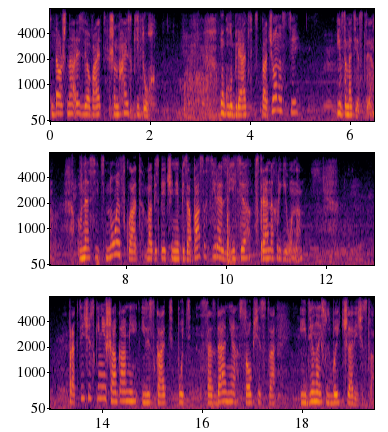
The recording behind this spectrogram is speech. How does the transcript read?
должна развивать шанхайский дух, углублять сплоченности и взаимодействие вносить новый вклад в обеспечение безопасности и развития в странах региона. Практическими шагами изыскать путь создания сообщества единой судьбы человечества.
